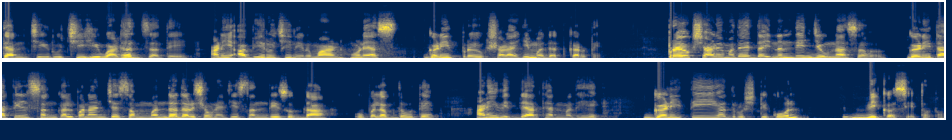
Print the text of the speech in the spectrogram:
त्यांची रुची ही वाढत जाते आणि अभिरुची निर्माण होण्यास गणित प्रयोगशाळा ही मदत करते. प्रयोगशाळेमध्ये दैनंदिन जीवनासह गणितातील संकल्पनांचे संबंध दर्शवण्याची संधी सुद्धा उपलब्ध होते आणि विद्यार्थ्यांमध्ये गणितीय दृष्टिकोन विकसित होतो.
